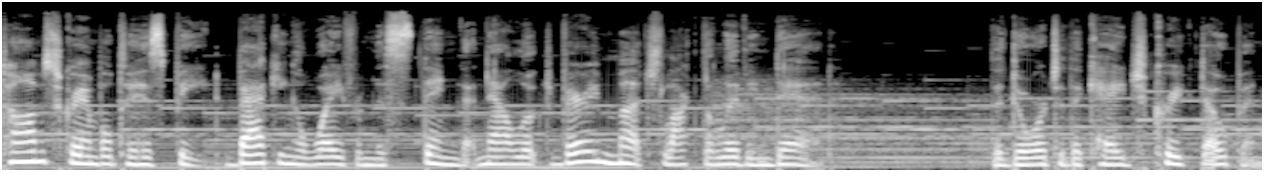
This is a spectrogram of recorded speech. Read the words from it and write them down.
Tom scrambled to his feet, backing away from this thing that now looked very much like the living dead. The door to the cage creaked open,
